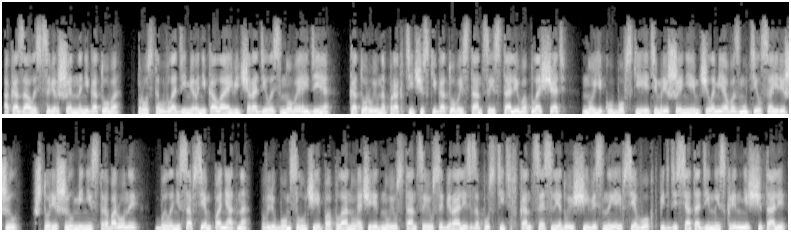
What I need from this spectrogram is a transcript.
оказалась совершенно не готова. Просто у Владимира Николаевича родилась новая идея, которую на практически готовой станции стали воплощать, но Якубовский этим решением Челомея возмутился и решил, что решил министр обороны, было не совсем понятно. В любом случае по плану очередную станцию собирались запустить в конце следующей весны и все в ОКТ-51 искренне считали,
